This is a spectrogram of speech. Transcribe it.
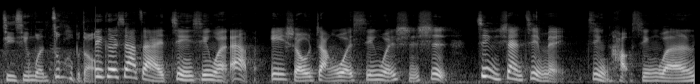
金新闻综合报道，立刻下载金新闻 App，一手掌握新闻时事。尽善尽美，尽好新闻。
